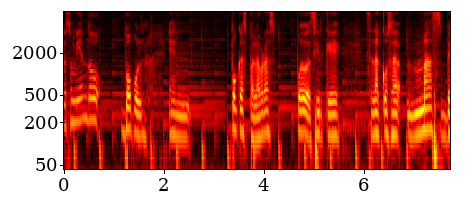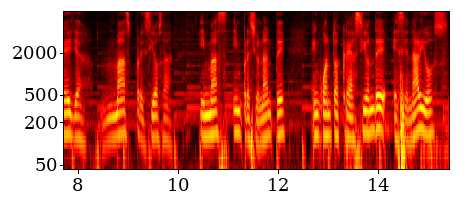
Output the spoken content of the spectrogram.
Resumiendo Bubble en pocas palabras, puedo decir que es la cosa más bella, más preciosa y más impresionante en cuanto a creación de escenarios,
